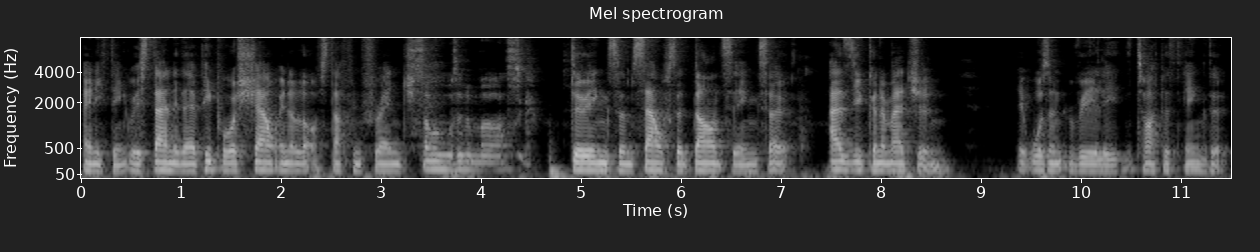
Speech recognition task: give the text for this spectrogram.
anything. We were standing there, people were shouting a lot of stuff in French, Someone was in a mask. doing some salsa dancing. So, as you can imagine, it wasn't really the type of thing that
